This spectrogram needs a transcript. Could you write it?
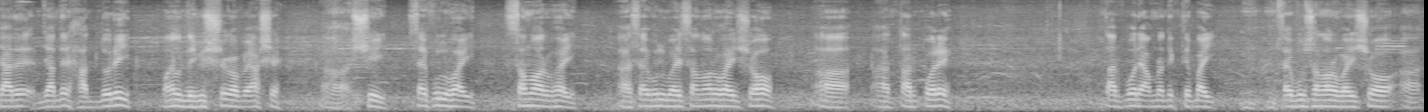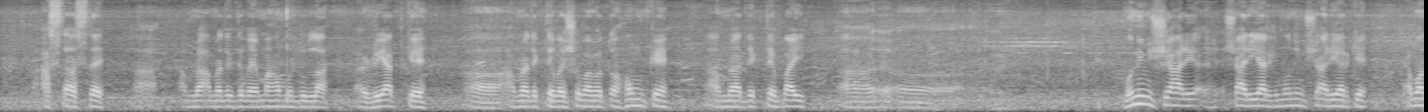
যাদের যাদের হাত ধরেই বাংলাদেশ বিশ্বকাপে আসে সেই সাইফুল ভাই, সানোয়ার ভাই সাইফুল ভাই সানোয়ার ভাই সহ তারপরে তারপরে আমরা দেখতে পাই সাইফুল সানোয়ার ভাই সহ আস্তে আস্তে আমরা আমরা দেখতে পাই মাহমুদুল্লাহ রিয়াদকে আমরা দেখতে পাই শোভাগত হোমকে আমরা দেখতে পাই মুনিম শাহরি শাহরিয়ারকে মুনিম শাহরিয়ারকে এবং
